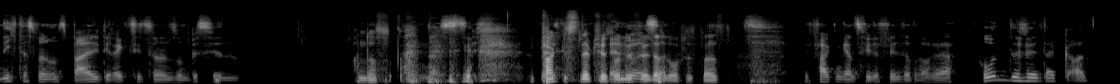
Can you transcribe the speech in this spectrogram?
nicht, dass man uns beide direkt sieht, sondern so ein bisschen Anders. anders. Ich, Pack Snapchat wenn ohne du es Filter so- drauf, das passt. wir packen ganz viele Filter drauf, ja. Hundefilter, Gott.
